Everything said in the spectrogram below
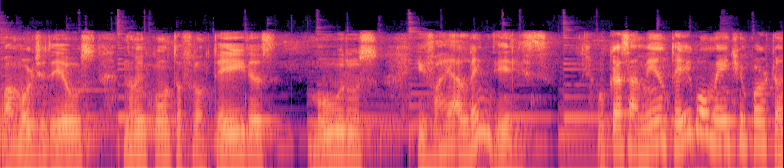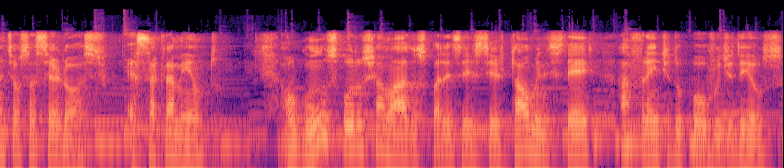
O amor de Deus não encontra fronteiras, muros e vai além deles. O casamento é igualmente importante ao sacerdócio, é sacramento. Alguns foram chamados para exercer tal ministério à frente do povo de Deus,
